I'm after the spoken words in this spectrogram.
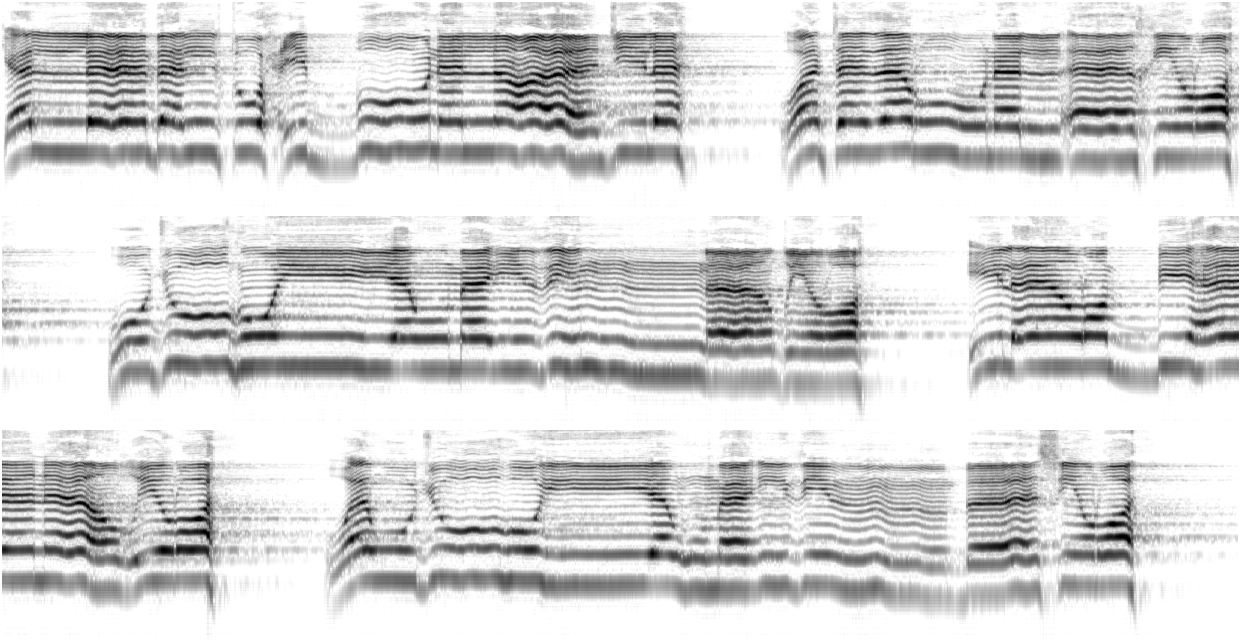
كلا بل تحبون العاجلة وتذرون الآخرة. وجوه يومئذ ناظرة. إلى ربها ناظرة. ووجوه يومئذ باسرة.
